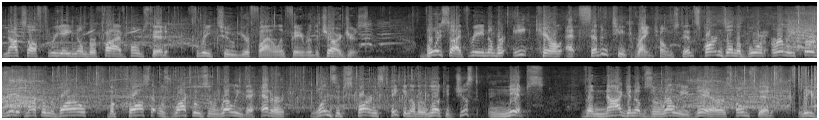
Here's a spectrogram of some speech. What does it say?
knocks off 3A number 5 Homestead 3-2 your final in favor of the Chargers. Boys side 3A number 8 Carroll at 17th ranked Homestead. Spartans on the board early. Third minute Marco Navarro. The cross that was Rocco Zarelli the header. One zip Spartans take another look. It just nips the noggin of Zarelli there as Homestead leads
